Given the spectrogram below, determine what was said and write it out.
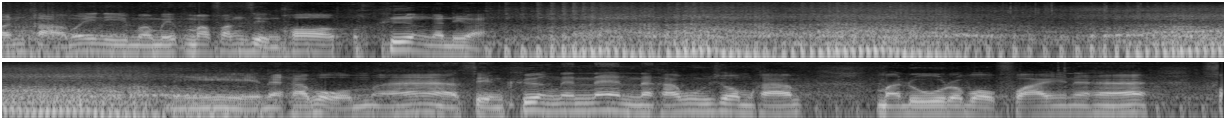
วันขาวไม่มีมามาฟังเสียงข้อเครื่องกันดีกว่านี่นะครับผมอ่าเสียงเครื่องแน่น ๆ นะครับคุณผู้ชมครับ มาดูระบบไฟนะฮะ ไฟ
